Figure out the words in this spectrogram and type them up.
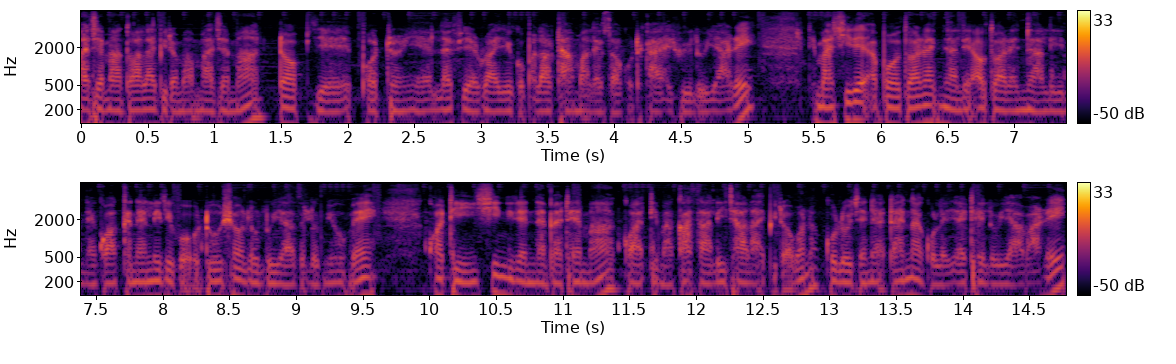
margin မှာသွားလိုက်ပြီးတော့မှ margin မှာ top ရဲ့ bottom ရဲ့ left ရဲ့ right ရဲ့ကိုဘယ်လောက်ထားမှလဲဆိုတာကိုတခါရွေးလို့ရတယ်ဒီမှာရှိတဲ့အပေါ်သွားတဲ့မြလေးအောက်သွားတဲ့မြလေးနဲ့ကွာကနန်းလေးတွေကိုအတိုး short လုပ်လို့ရသလိုမျိုးပဲကွာဒီရှိနေတဲ့ number ထဲမှာကွာဒီမှာကာစာလေးချလိုက်ပြီးတော့ဗောနော်ကိုလိုချင်တဲ့အတိုင်းအတာကိုလည်းရိုက်ထည့်လို့ရပါတယ်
